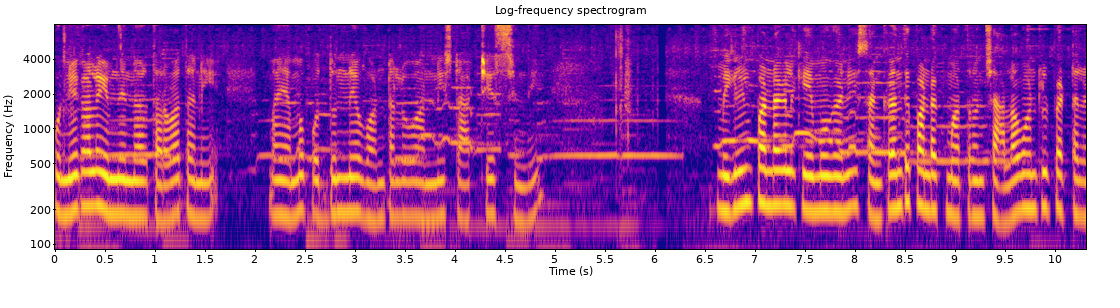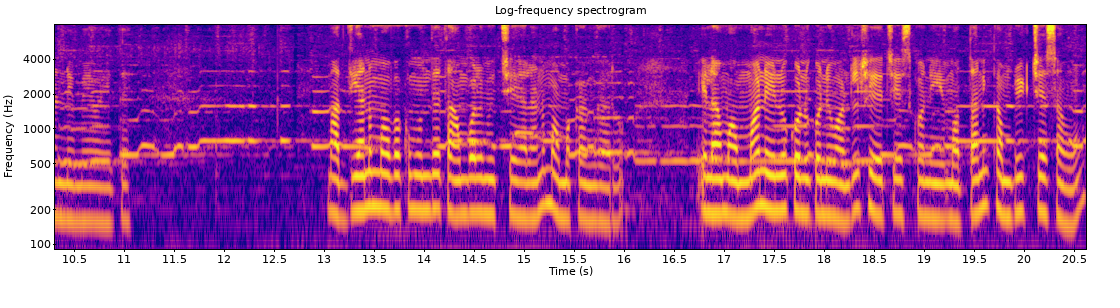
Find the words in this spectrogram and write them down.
పుణ్యకాలం ఎనిమిదిన్నర తర్వాతని మా అమ్మ పొద్దున్నే వంటలు అన్నీ స్టార్ట్ చేసింది. మిగిలిన పండగలకి ఏమో కానీ సంక్రాంతి పండగ మాత్రం చాలా వంటలు పెట్టాలండి మేమైతే. మధ్యాహ్నం అవ్వకముందే తాంబూలం ఇచ్చేయాలని మా అమ్మ కంగారు. ఇలా మా అమ్మ నేను కొన్ని కొన్ని వంటలు షేర్ చేసుకొని మొత్తానికి కంప్లీట్ చేసాము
